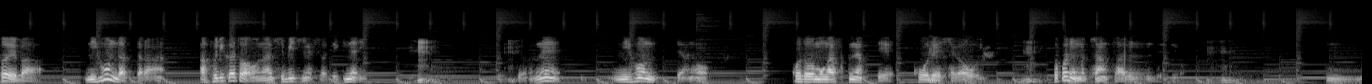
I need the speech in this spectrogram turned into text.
例えば、日本だったらアフリカとは同じビジネスはできないうん。ですよね。日本ってあの子供が少なくて高齢者が多い。そこにもチャンスあるんですよ。うん。うん、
